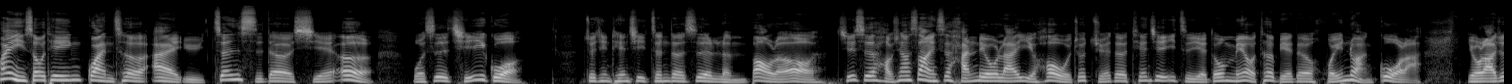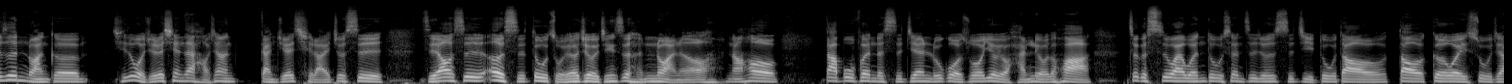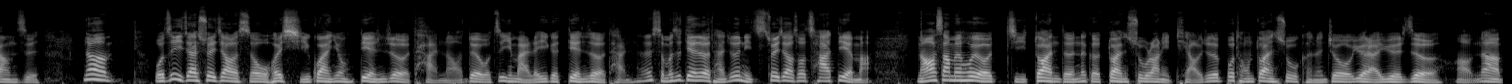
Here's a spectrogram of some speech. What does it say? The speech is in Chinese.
欢迎收听贯彻爱与真实的邪恶，我是奇异果。最近天气真的是冷爆了哦。其实好像上一次寒流来以后，我就觉得天气一直也都没有特别的回暖过啦。有啦，就是暖个。其实我觉得现在好像感觉起来，就是只要是二十度左右就已经是很暖了哦。然后。大部分的时间，如果说又有寒流的话，这个室外温度甚至就是十几度到到个位数这样子。那我自己在睡觉的时候，我会习惯用电热毯哦。对，我自己买了一个电热毯。那什么是电热毯？就是你睡觉的时候插电嘛，然后上面会有几段的那个段数让你调，就是不同段数可能就越来越热。好，那。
